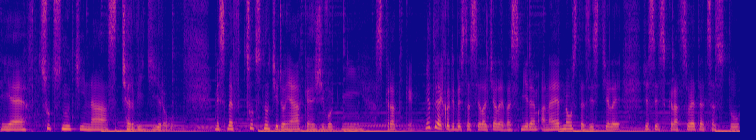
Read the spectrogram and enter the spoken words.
je v cucnutí nás červí dírou my jsme vcucnuti do nějaké životní zkratky. Je to jako kdybyste si letěli vesmírem a najednou jste zjistili, že si zkracujete cestu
